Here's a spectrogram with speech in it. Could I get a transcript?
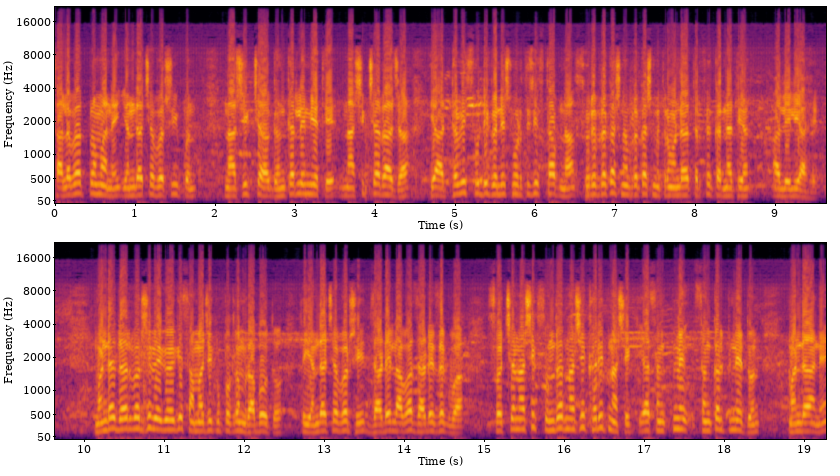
सालाबादप्रमाणे यंदाच्या वर्षी पण नाशिकच्या घंकरलेन येथे नाशिकच्या राजा या अठ्ठावीस फुटी गणेश मूर्तीची स्थापना सूर्यप्रकाश नवप्रकाश मित्रमंडळातर्फे करण्यात आलेली आहे. मंडळ दरवर्षी वेगवेगळे सामाजिक उपक्रम राबवतो. तर यंदाच्या वर्षी झाडे लावा झाडे जगवा स्वच्छ नाशिक सुंदर नाशिक हरित नाशिक या संकने संकल्पनेतून मंडळाने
